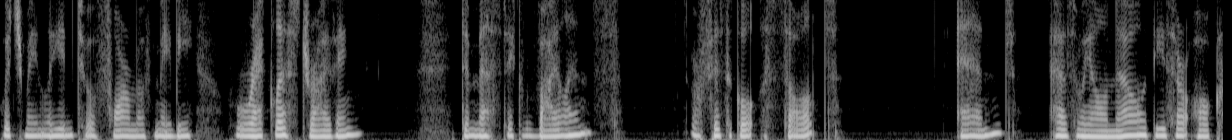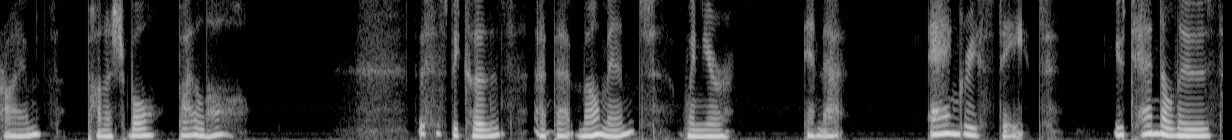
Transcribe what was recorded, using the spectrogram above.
which may lead to a form of maybe reckless driving, domestic violence, or physical assault. And as we all know, these are all crimes punishable by law. This is because at that moment, when you're in that angry state, you tend to lose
